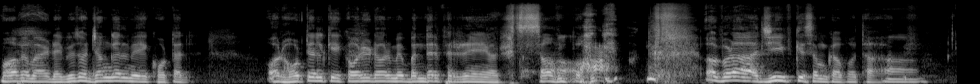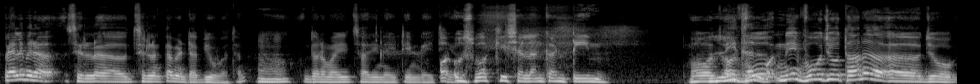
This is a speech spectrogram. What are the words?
وہاں پہ ہمارا ڈیبیو تھا جنگل میں ایک ہوٹل اور ہوٹل کے کوریڈور میں بندر پھر رہے ہیں اور سانپ۔ اور بڑا عجیب قسم کا وہ تھا۔ پہلے میرا سری لنکا میں ڈیبیو ہوا تھا۔ ادھر ہماری ساری نئی ٹیم گئی تھی۔ اس وقت کی شری لنکن ٹیم بہت نہیں وہ جو تھا نا جو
